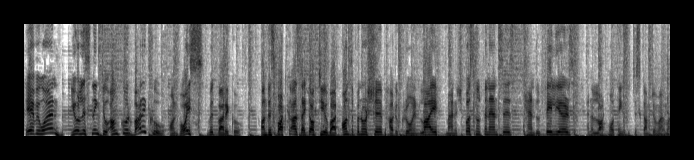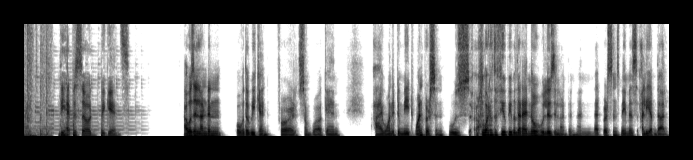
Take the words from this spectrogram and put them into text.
Hey everyone, you're listening to Ankur Warikoo on Woice with Warikoo. On this podcast, I talk to you about entrepreneurship, how to grow in life, manage personal finances, handle failures, and a lot more things that just come to my mind. The episode begins. I was in London over the weekend for some work, and I wanted to meet one person who's one of the few people that I know who lives in London, and that person's name is Ali Abdaal.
